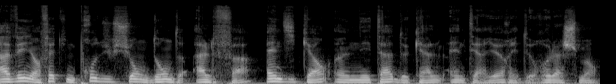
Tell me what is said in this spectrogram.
avait en fait une production d'ondes alpha indiquant un état de calme intérieur et de relâchement.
